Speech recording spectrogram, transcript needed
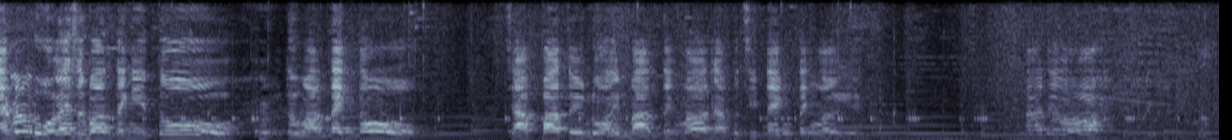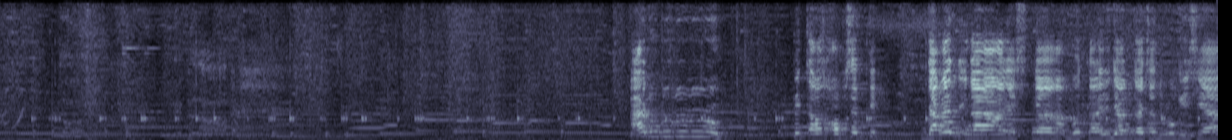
Emang boleh sebanteng itu? Tuh banteng tuh. Siapa tuh yang doain banteng malah dapet si teng teng lagi. Aduh. Aduh, duh, duh, duh, duh. Pit harus offset pit. Jangan, enggak, guys, enggak, enggak. Buat kalian jangan gacha dulu guys ya.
